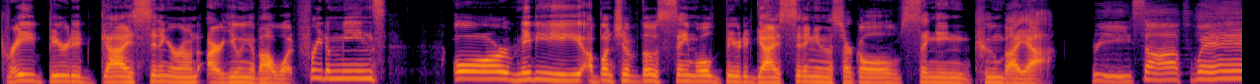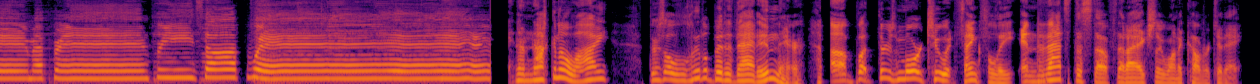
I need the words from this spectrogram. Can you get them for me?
gray bearded guys sitting around arguing about what freedom means, or maybe a bunch of those same old bearded guys sitting in a circle singing kumbaya. Free software, my friend, free software. And I'm not gonna lie, there's a little bit of that in there, uh, but there's more to it, thankfully, and that's the stuff that I actually want to cover today.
